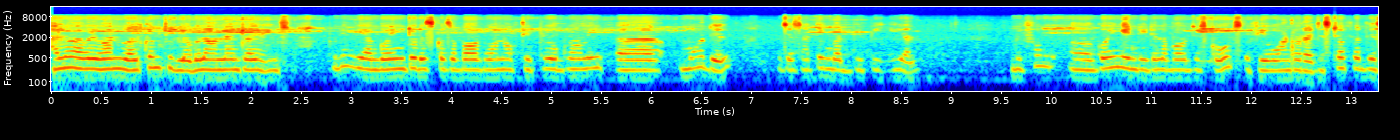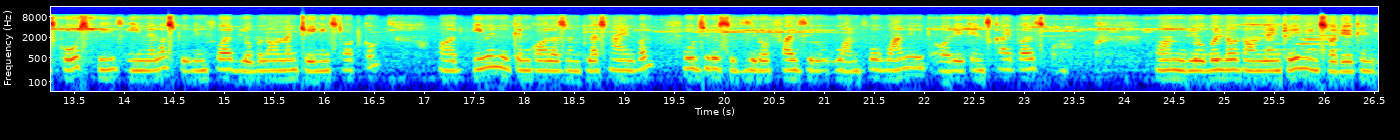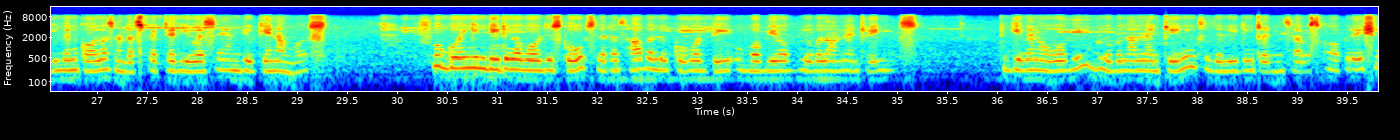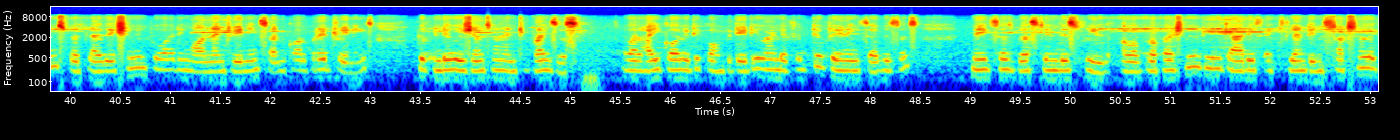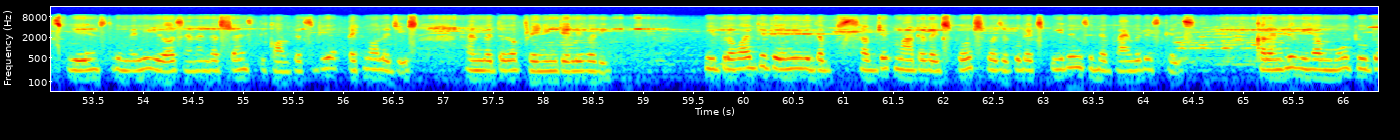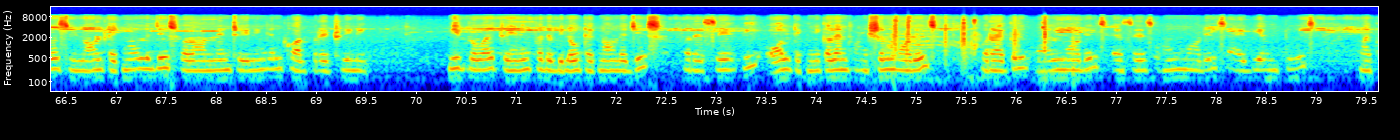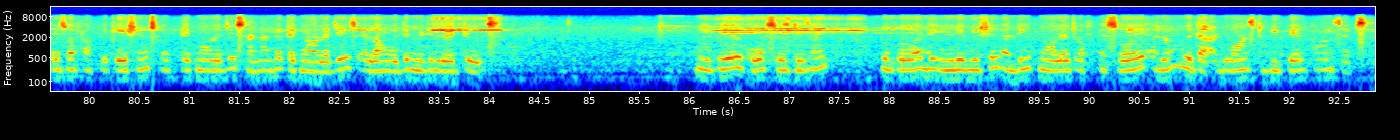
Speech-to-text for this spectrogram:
Hello everyone, welcome to Global Online Trainings. Today we are going to discuss about one of the programming uh, module which is nothing but BPEL. Before uh, going in detail about this course, if you want to register for this course, please email us to info at globalonlinetrainings.com or even you can call us on plus 91 4060501418 or you can Skype us on global.online trainings or you can even call us on respected USA and UK numbers. Before going in detail about this course, let us have a look over the overview of Global Online Trainings. To give an overview, Global Online Trainings is a leading training service corporation specialization in providing online trainings and corporate trainings to individuals and enterprises. Our high quality, competitive and effective training services makes us best in this field. Our professional team carries excellent instructional experience through many years and understands the complexity of technologies and method of training delivery. We provide the training with the subject matter experts for a good experience in their primary skills. Currently, we have more tutors in all technologies for online training and corporate training. We provide training for the below technologies for SAP, all technical and functional models, Oracle, all models, SS, all modules, IBM tools, Microsoft applications, web technologies, and other technologies, along with the middleware tools. BPL course is designed to provide the individual a deep knowledge of SOA along with the advanced BPL concepts.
